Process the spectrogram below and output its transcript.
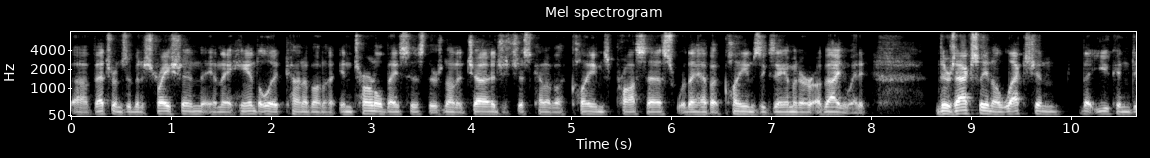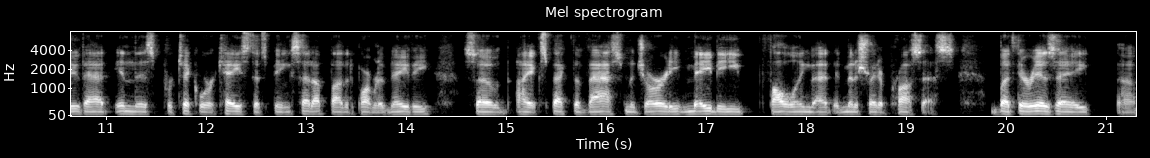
uh, Veterans Administration and they handle it kind of on an internal basis. There's not a judge, it's just kind of a claims process where they have a claims examiner evaluate it. There's actually an election that you can do that in this particular case that's being set up by the Department of Navy. So I expect the vast majority may be following that administrative process. But there is a uh,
